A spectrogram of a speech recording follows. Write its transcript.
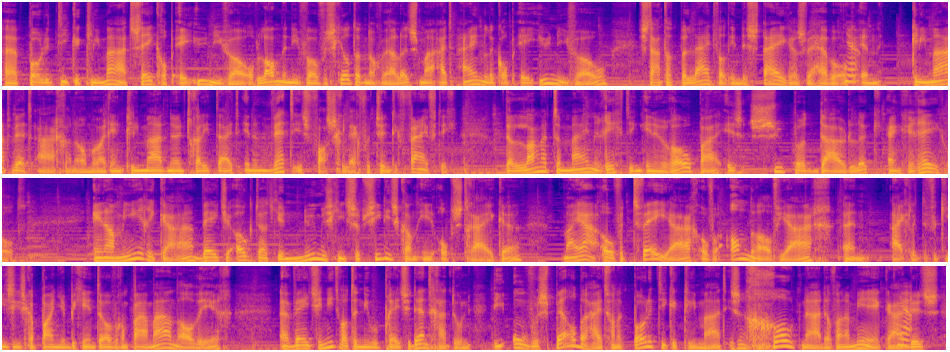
eh, politieke klimaat. Zeker op EU-niveau. Op landenniveau verschilt dat nog wel eens, maar uiteindelijk op EU-niveau staat dat beleid wel in de stijgers. We hebben ook Ja. een klimaatwet aangenomen waarin klimaatneutraliteit in een wet is vastgelegd voor 2050. De lange termijn richting in Europa is super duidelijk en geregeld. In Amerika weet je ook dat je nu misschien subsidies kan in- opstrijken. Maar ja, over twee jaar, over anderhalf jaar, en eigenlijk de verkiezingscampagne begint over een paar maanden alweer. eh, weet je niet wat de nieuwe president gaat doen. Die onvoorspelbaarheid van het politieke klimaat is een groot nadeel van Amerika. Ja. Dus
